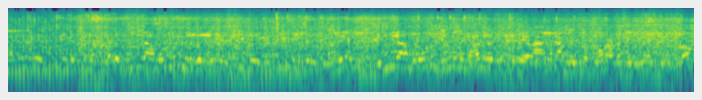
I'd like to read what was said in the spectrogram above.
தமிழக எஸ்டிபிஐ கட்சி மட்டுமல்ல இந்தியா முழுவதும் இருக்கக்கூடிய எஸ்டிபிஐ கட்சி எச்சரிக்கிறது இந்தியா முழுவதும் இருபது மாநிலத்திற்கு மேலாக நாங்கள் இந்த முன்னெடுத்திருக்கிறோம்.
